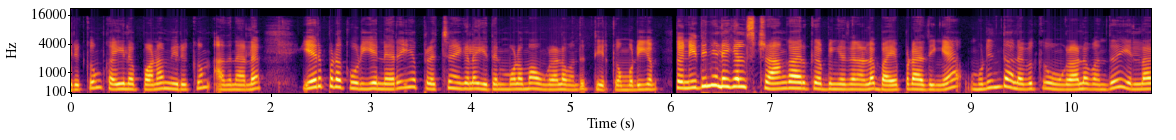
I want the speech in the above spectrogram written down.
இருக்கும் கையில் பணம் இருக்கும். அதனால் ஏற்படக்கூடிய நிறைய பிரச்சனைகளை இதன் மூலமாக உங்களால் வந்து தீர்க்க முடியும். ஸோ நிதிநிலைகள் ஸ்ட்ராங்காக இருக்குது அப்படிங்கிறதுனால பயப்படாதீங்க. முடிந்த அளவுக்கு உங்களால் வந்து எல்லா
